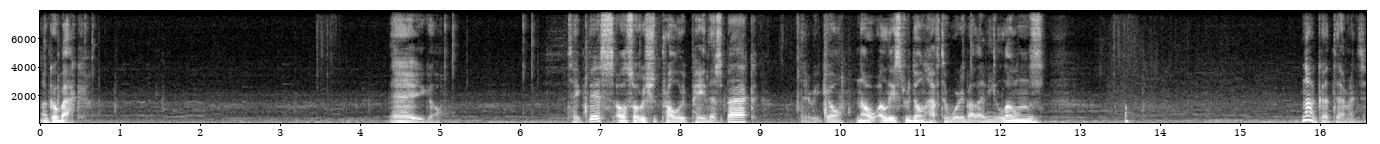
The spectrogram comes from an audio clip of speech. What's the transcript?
Now go back. There you go. Take this. Also, we should probably pay this back. There we go. No, at least we don't have to worry about any loans. Not good, damn it.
